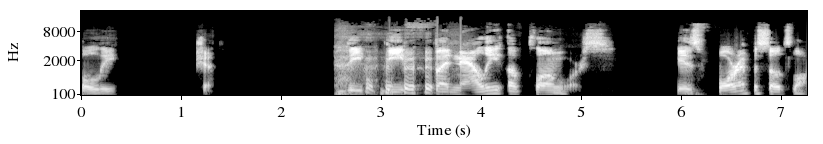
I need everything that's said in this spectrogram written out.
holy the the finale of Clone Wars is four episodes long.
